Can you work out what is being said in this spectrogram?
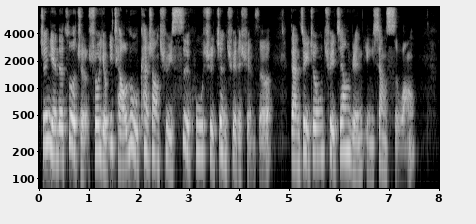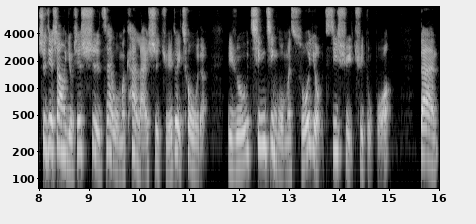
箴言的作者说，有一条路看上去似乎是正确的选择，但最终却将人引向死亡。世界上有些事在我们看来是绝对错误的，比如倾尽我们所有积蓄去赌博。但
